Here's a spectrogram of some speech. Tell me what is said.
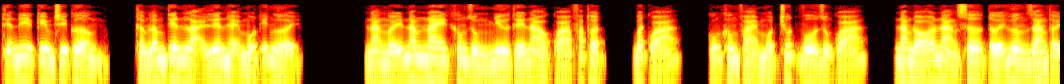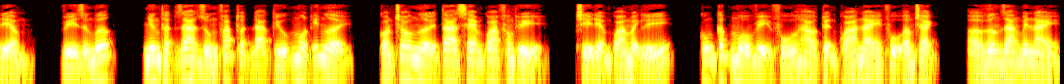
Thiện đi Kim trí Cường, thẩm lâm tiên lại liên hệ một ít người. Nàng mấy năm nay không dùng như thế nào quá pháp thuật, bất quá, cũng không phải một chút vô dụng quá, năm đó nàng sơ tới hương giang thời điểm, vì dừng bước, nhưng thật ra dùng pháp thuật đã cứu một ít người, còn cho người ta xem qua phong thủy, chỉ điểm quá mệnh lý, cung cấp mộ vị phú hào tuyển quá này phụ âm trạch, ở hương giang bên này,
